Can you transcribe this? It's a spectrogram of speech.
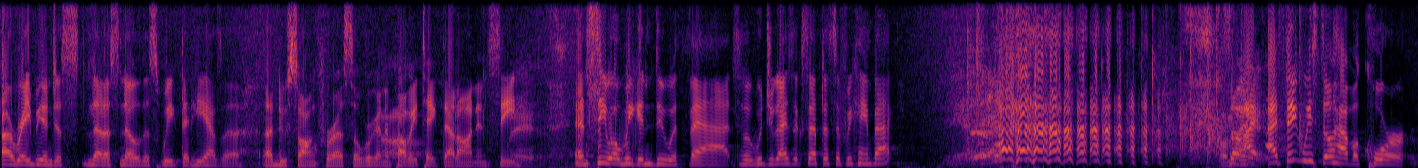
Uh, Arabian just let us know this week that he has a, a new song for us, so we're gonna probably ah. take that on and see man. and see what we can do with that. So, would you guys accept us if we came back? Oh, so I. I think we still have a core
